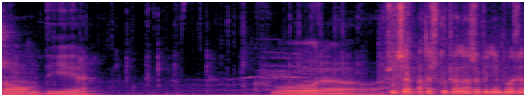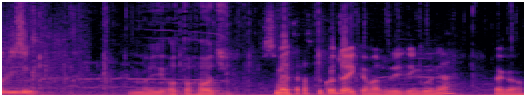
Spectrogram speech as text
John Deere. Kurwa. Przyczepa też kupiona, żeby nie było, że w leasing. No i o to chodzi. W sumie teraz tylko Jake'a masz w leasingu, nie? Tego.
